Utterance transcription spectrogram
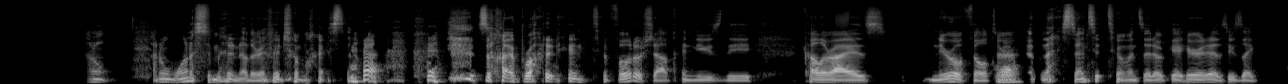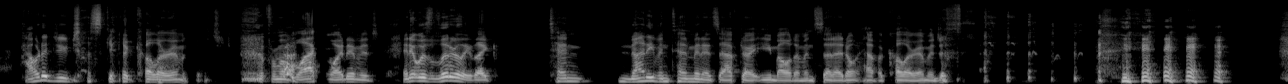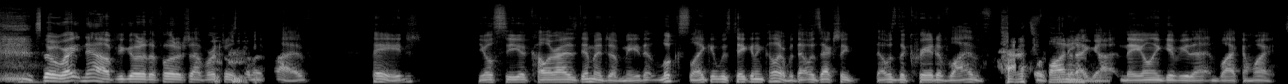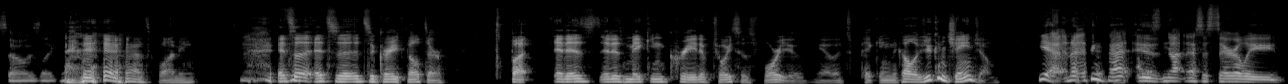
I don't I don't want to submit another image of myself. so I brought it into Photoshop and used the colorize neural filter. Yeah. And then I sent it to him and said, okay, here it is. He's like, how did you just get a color image from a black and white image? And it was literally like 10, not even 10 minutes after I emailed him and said, I don't have a color image of that. so right now, if you go to the Photoshop Virtual Summit 5 page, you'll see a colorized image of me that looks like it was taken in color, but that was actually that was the CreativeLive that's funny that I got, and they only give you that in black and white. So it was like that's funny. Yeah. It's a it's a it's a great filter, but it is it is making creative choices for you. You know, it's picking the colors. You can change them. Yeah, and I think that is not necessarily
